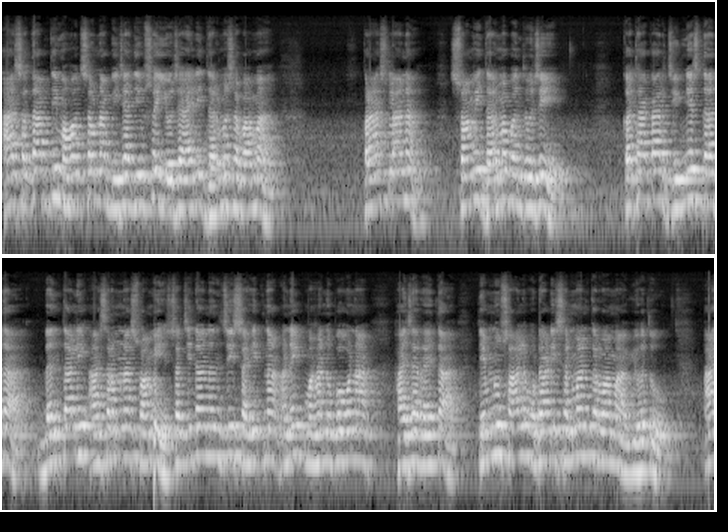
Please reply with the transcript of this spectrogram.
આ શતાબ્દી મહોત્સવના બીજા દિવસે યોજાયેલી ધર્મસભામાં પ્રાસલાના સ્વામી ધર્મબંધુજી, કથાકાર જિજ્ઞેશ દાદા, દંતાલી આશ્રમના સ્વામી સચ્ચિદાનંદજી સહિતના અનેક મહાનુભાવોના હાજર રહેતા તેમનું શાલ ઓઢાડી સન્માન કરવામાં આવ્યું હતું. આ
